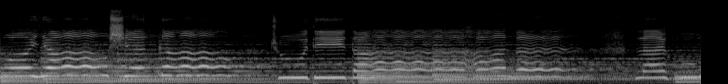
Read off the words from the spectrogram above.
我要宣告主的道。在乎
